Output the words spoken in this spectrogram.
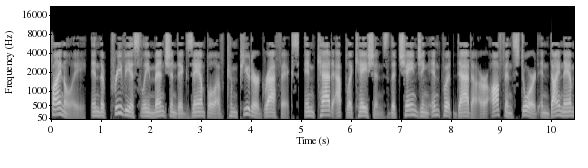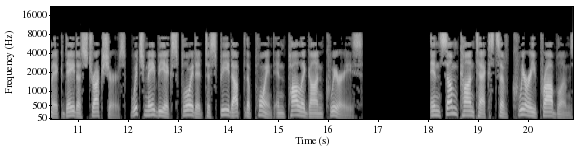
Finally, in the previously mentioned example of computer graphics, in CAD applications the changing input data are often stored in dynamic data structures, which may be exploited to speed up the point in polygon queries. In some contexts of query problems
